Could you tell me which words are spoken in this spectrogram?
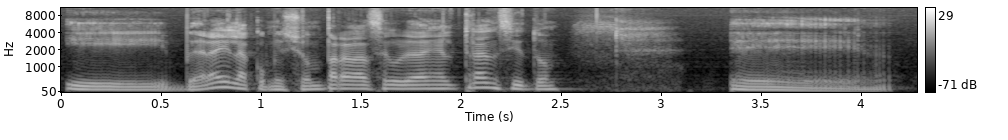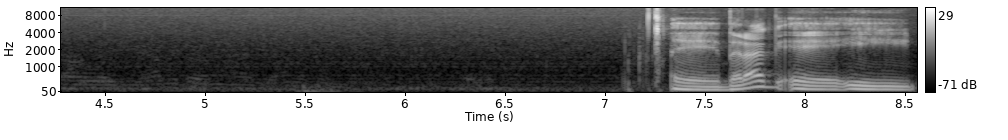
y, y la Comisión para la Seguridad en el Tránsito. Eh, eh, eh,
